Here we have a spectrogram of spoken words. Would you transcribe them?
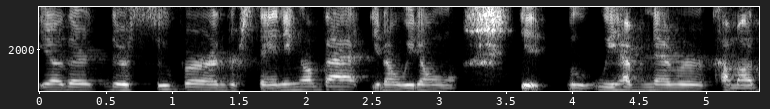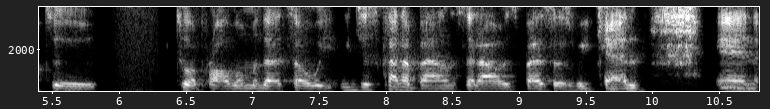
you know they're they're super understanding of that. You know we don't it, we have never come out to to a problem with that. So we, we just kind of balance it out as best as we can, and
